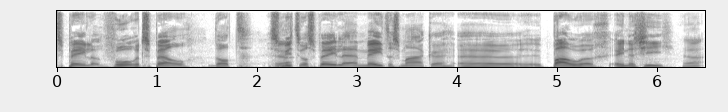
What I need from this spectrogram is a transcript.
speler voor het spel dat Smit wil spelen. Hè? Meters maken, eh, power, energie. Ja,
